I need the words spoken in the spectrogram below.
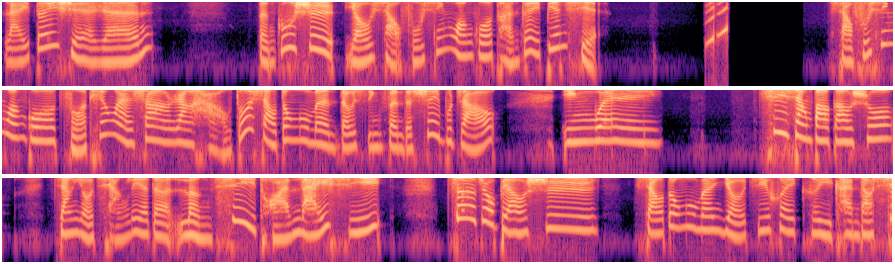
来堆雪人》。本故事由小福星王国团队编写。小福星王国昨天晚上让好多小动物们都兴奋的睡不着。因为气象报告说将有强烈的冷气团来袭，这就表示小动物们有机会可以看到下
